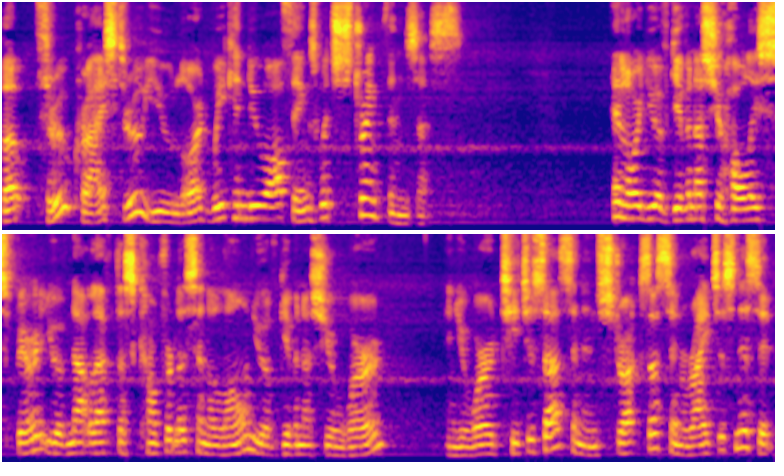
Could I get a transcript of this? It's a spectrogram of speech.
But through Christ, through you, Lord, we can do all things which strengthens us. And Lord, you have given us your Holy Spirit. You have not left us comfortless and alone. You have given us your word. And your word teaches us and instructs us in righteousness. It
